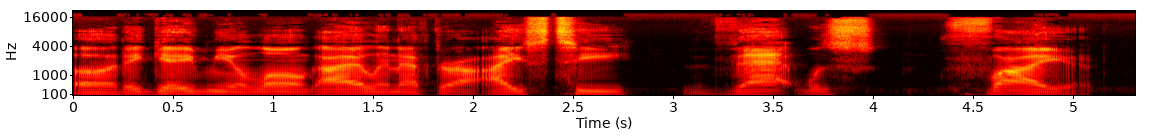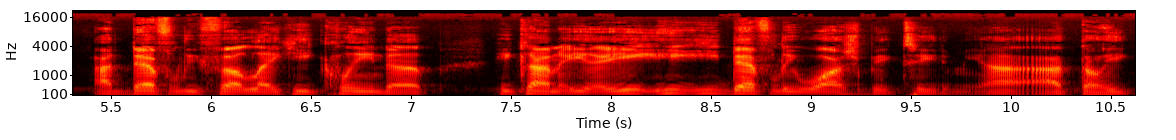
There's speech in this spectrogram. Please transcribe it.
Uh, they gave me a Long Island after I iced tea. That was fire. I definitely felt like he cleaned up. He kind of he, he he definitely washed Big T to me. I, I thought he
